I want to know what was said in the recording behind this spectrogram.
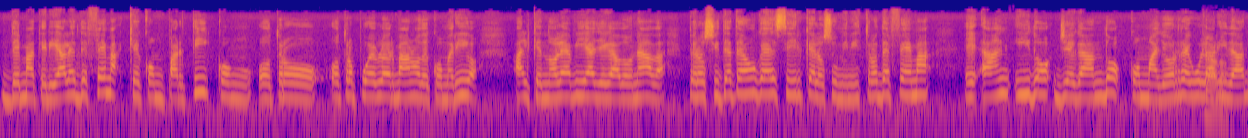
de materiales de FEMA que compartí con otro, otro pueblo hermano de Comerío al que no le había llegado nada. Pero sí te tengo que decir que los suministros de FEMA eh, han ido llegando con mayor regularidad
